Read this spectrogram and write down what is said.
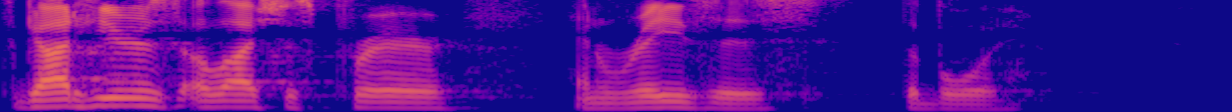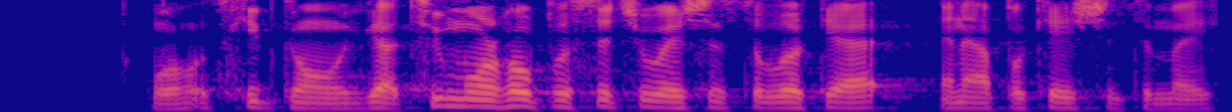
So God hears Elisha's prayer and raises the boy. Well, let's keep going. We've got two more hopeless situations to look at and application to make.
